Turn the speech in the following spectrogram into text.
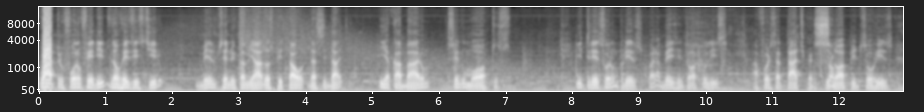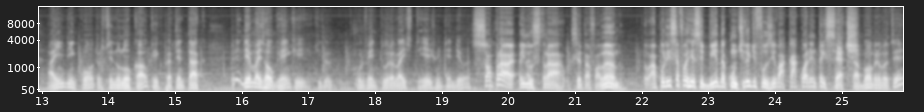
Quatro foram feridos, não resistiram, mesmo sendo encaminhados ao hospital da cidade e acabaram sendo mortos e três foram presos. Parabéns então à polícia, à Força Tática de Sinop de Sorriso ainda encontram-se no local para tentar prender mais alguém que, que porventura lá esteja, entendeu? Só para ilustrar o que você está falando, a polícia foi recebida com tiro de fuzil AK-47. Tá bom para você?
